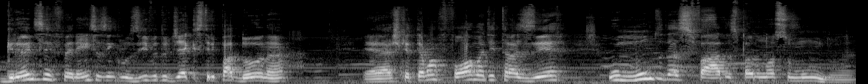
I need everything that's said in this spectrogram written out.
grandes referências, inclusive do Jack Stripador, né? É, acho que é até uma forma de trazer o mundo das fadas para o nosso mundo, né?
